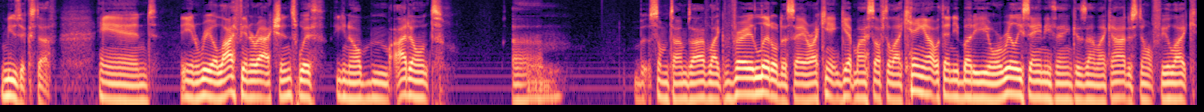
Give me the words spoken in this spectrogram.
music stuff, and in real life interactions with you know, I don't. Um, but sometimes I have like very little to say, or I can't get myself to like hang out with anybody or really say anything because I'm like I just don't feel like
